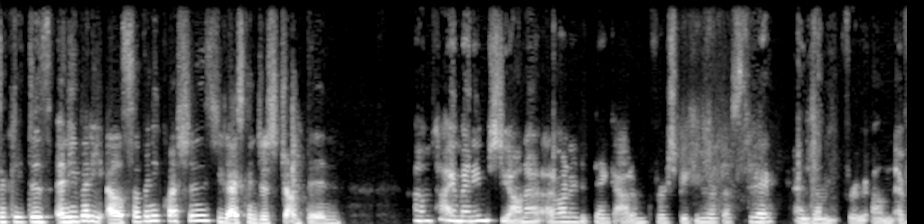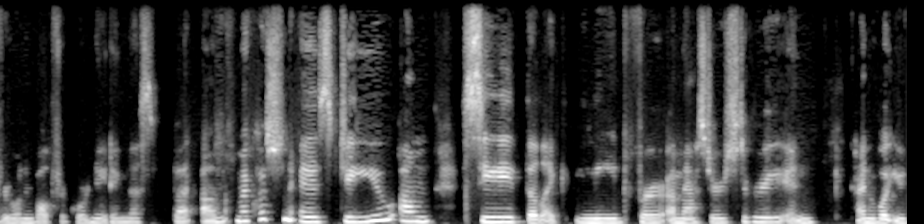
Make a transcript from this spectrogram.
Okay, does anybody else have any questions? You guys can just jump in. Um, hi, my name is Gianna. I wanted to thank Adam for speaking with us today and um, for um, everyone involved for coordinating this. But um, my question is, do you um, see the like need for a master's degree in kind of what you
